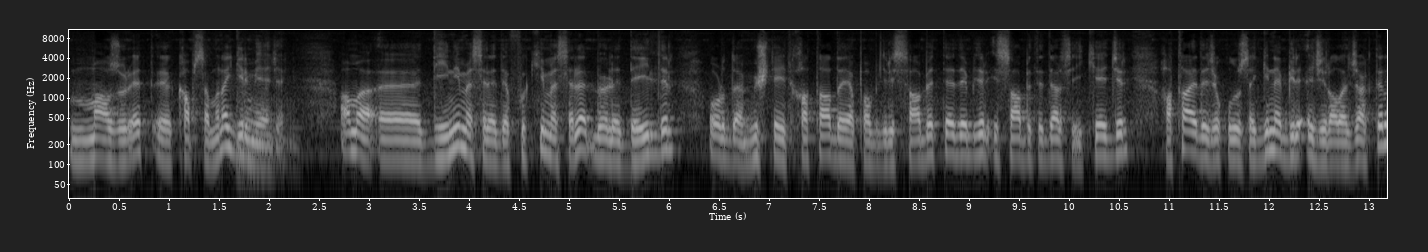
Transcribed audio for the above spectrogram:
mazuret e, kapsamına girmeyecek. Ama e, dini meselede, fıkhi mesele böyle değildir. Orada müştehit hata da yapabilir, isabet de edebilir. İsabet ederse iki ecir, hata edecek olursa yine bir ecir alacaktır.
